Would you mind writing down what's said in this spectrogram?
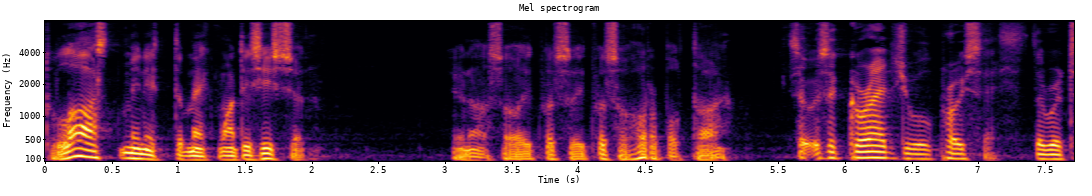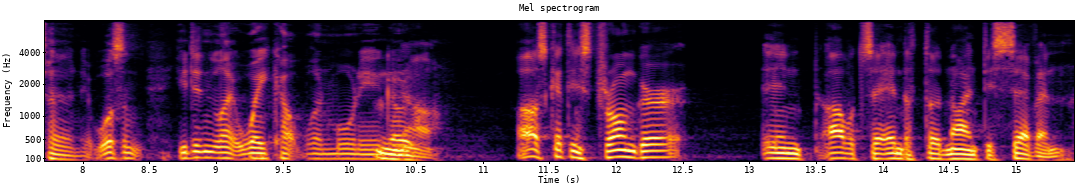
to last minute to make my decision. You know, so it was it was a horrible time. So it was a gradual process. The return. It wasn't. You didn't like wake up one morning and go. No, I was getting stronger in I would say end of the '97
